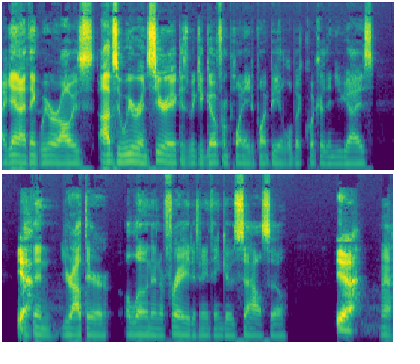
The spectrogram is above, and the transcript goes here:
again, I think we were always obviously we were in Syria because we could go from point A to point B a little bit quicker than you guys. Yeah. But then you're out there alone and afraid if anything goes south. So. Yeah, Yeah,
